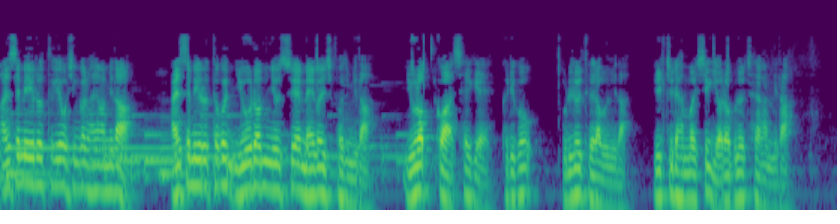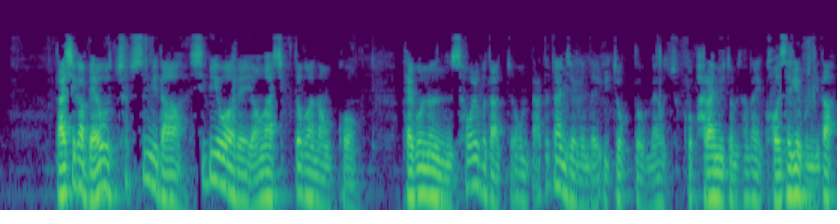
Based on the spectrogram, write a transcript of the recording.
안세미 유로톡에 오신 걸 환영합니다. 안세미 유로톡은 유럽 뉴스의 맥을 짚어줍니다. 유럽과 세계 그리고 우리를 되돌아봅니다. 일주일에 한 번씩 여러분을 찾아갑니다. 날씨가 매우 춥습니다. 12월에 영하 10도가 넘고 대구는 서울보다 조금 따뜻한 지역인데 이쪽도 매우 춥고 바람이 좀 상당히 거세게 붑니다.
